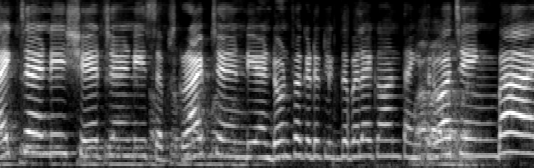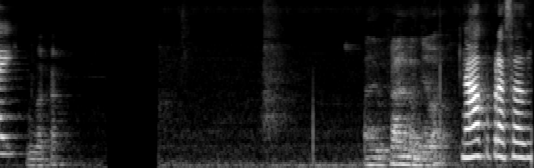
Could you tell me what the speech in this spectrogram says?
లైక్ చేయండి షేర్ చేయండి సబ్స్క్రైబ్ చేయండి and don't forget to click the bell icon. Thank for watching. Bye. నాకు ప్రసాద్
